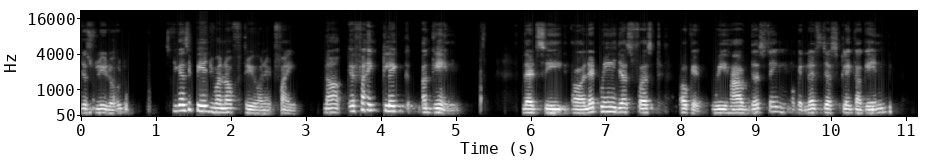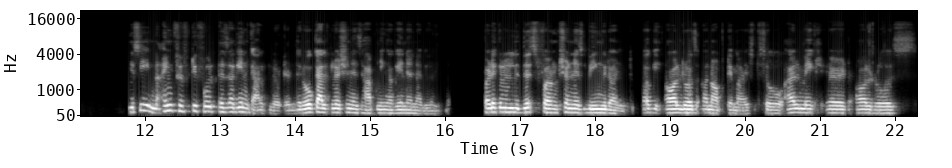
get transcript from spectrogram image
just reload. So you can see page one of three on it. Fine. Now, if I click again, let's see. Uh, let me just first. Okay, we have this thing. Okay, let's just click again. You see, 954 is again calculated. The row calculation is happening again and again. Particularly, this function is being run. Okay, all rows unoptimized. So I'll make it all rows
